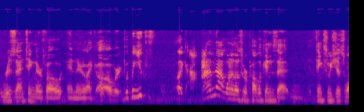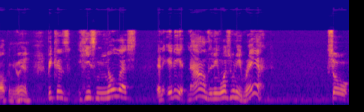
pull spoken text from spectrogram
resenting their vote, and they're like, "Oh, we're," but, but you like I'm not one of those Republicans that thinks we should just welcome you in because he's no less an idiot now than he was when he ran. So,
